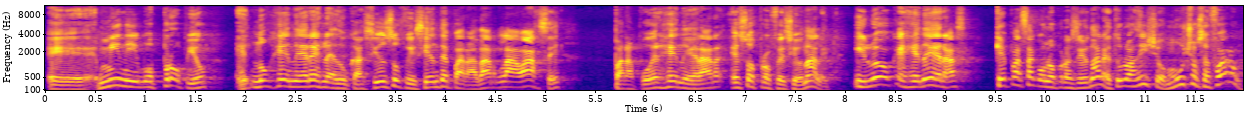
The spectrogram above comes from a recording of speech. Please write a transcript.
eh, mínimo propio, eh, no generes la educación suficiente para dar la base para poder generar esos profesionales. Y luego que generas, ¿qué pasa con los profesionales? Tú lo has dicho, muchos se fueron.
